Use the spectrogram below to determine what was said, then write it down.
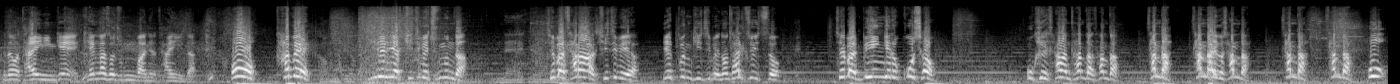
그나마 다행인 게 갱 가서 죽은 거 아니라 다행이다. 어 탑에 이렐리아 기집애 죽는다. 내가 제발 살아 기집애야. 예쁜 기집애 넌 살 수 있어. 제발 미인계로 꼬셔. 오케이 사람 탄다 산다 산다 산다 이거 산다 산다 산다. 오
